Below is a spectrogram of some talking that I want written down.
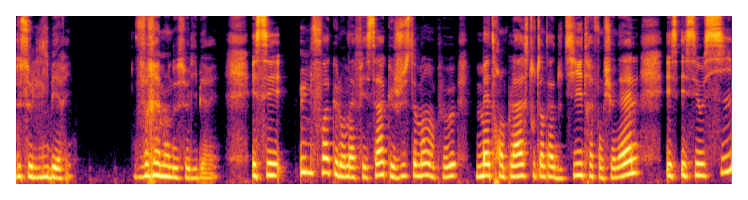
de se libérer. Vraiment de se libérer. Et c'est une fois que l'on a fait ça, que justement on peut mettre en place tout un tas d'outils très fonctionnels. Et, c'est aussi,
